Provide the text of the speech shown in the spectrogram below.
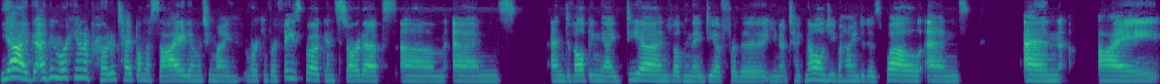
Yeah, I've been, working on a prototype on the side in between my working for Facebook and startups, um, and and developing the idea and developing the idea for the you know technology behind it as well and and i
